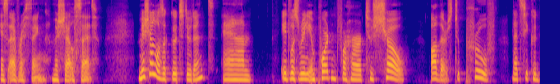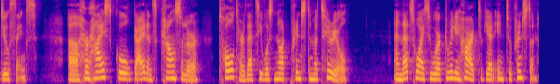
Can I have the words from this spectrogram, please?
is everything, Michelle said. Michelle was a good student, and it was really important for her to show others, to prove that she could do things. Uh, her high school guidance counselor told her that she was not Princeton material, and that's why she worked really hard to get into Princeton.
